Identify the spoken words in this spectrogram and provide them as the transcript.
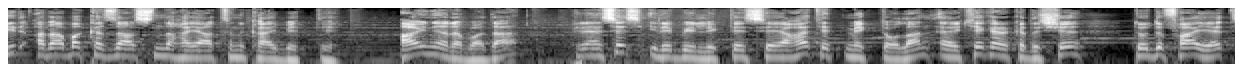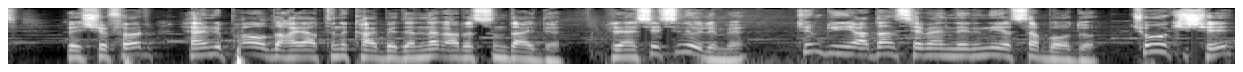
bir araba kazasında hayatını kaybetti. Aynı arabada prenses ile birlikte seyahat etmekte olan erkek arkadaşı Dodi Fayet ve şoför Henry Paul da hayatını kaybedenler arasındaydı. Prensesin ölümü tüm dünyadan sevenlerini yasa boğdu. Çoğu kişi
